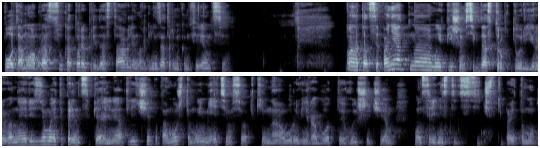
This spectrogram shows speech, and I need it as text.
по тому образцу, который предоставлен организаторами конференции. Ну, аннотация понятна. Мы пишем всегда структурированное резюме. Это принципиальное отличие, потому что мы метим все-таки на уровень работы выше, чем он среднестатистический. Поэтому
